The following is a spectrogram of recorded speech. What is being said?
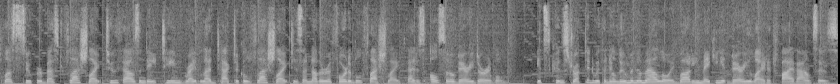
Plus Super Best Flashlight 2018 Bright LED Tactical Flashlight is another affordable flashlight that is also very durable. It's constructed with an aluminum alloy body making it very light at 5 ounces.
